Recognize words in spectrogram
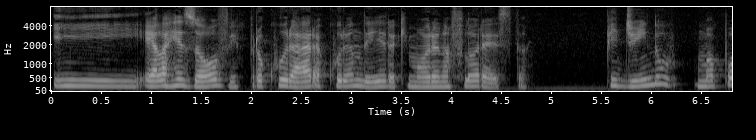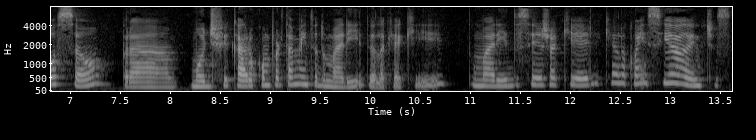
e ela resolve procurar a curandeira que mora na floresta, pedindo uma poção para modificar o comportamento do marido. Ela quer que o marido seja aquele que ela conhecia antes.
